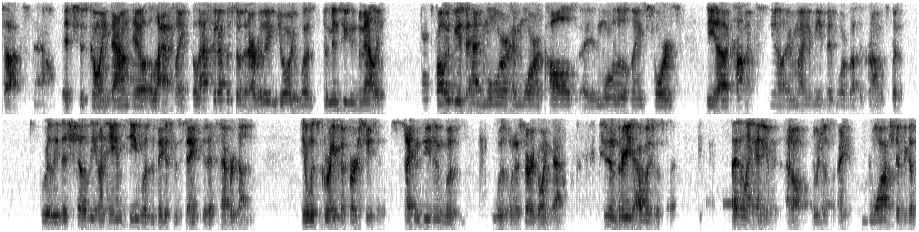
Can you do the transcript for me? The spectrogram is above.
sucks now. It's just going downhill. The last like the last good episode that I really enjoyed was the mid-season finale. It's probably because it had more and more calls, uh, more little things towards the uh, comics. You know, it reminded me a bit more about the comics. But really, this show being on AMC was the biggest mistake that it's ever done. It was great the first season. Second season was was when it started going down. Season three, I was just I didn't like any of it at all. It was just I watched it because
